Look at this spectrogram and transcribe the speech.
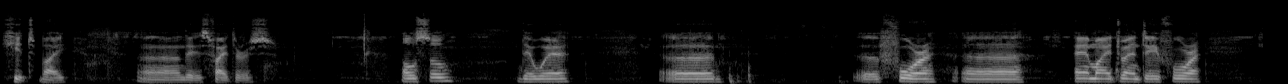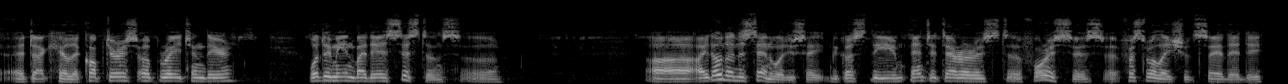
hit by uh, these fighters. Also, there were four Mi-24 attack helicopters operating there. What do you mean by the assistance? Uh, I don't understand what you say because the anti-terrorist uh, forces. Uh, first of all, I should say that the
